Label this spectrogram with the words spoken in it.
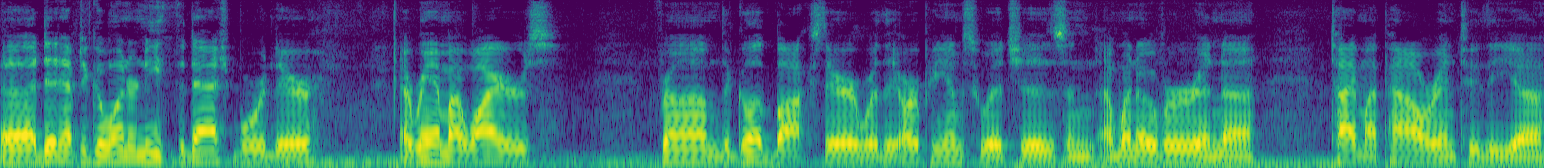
Uh, I did have to go underneath the dashboard there. I ran my wires from the glove box there where the RPM switch is and I went over and uh, tied my power into the uh,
